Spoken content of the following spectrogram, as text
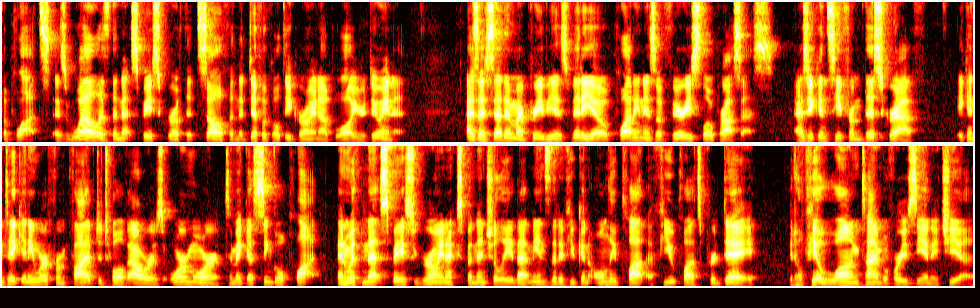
the plots, as well as the net space growth itself and the difficulty growing up while you're doing it. As I said in my previous video, plotting is a very slow process. As you can see from this graph, it can take anywhere from 5 to 12 hours or more to make a single plot. And with net space growing exponentially, that means that if you can only plot a few plots per day, it'll be a long time before you see any chia.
